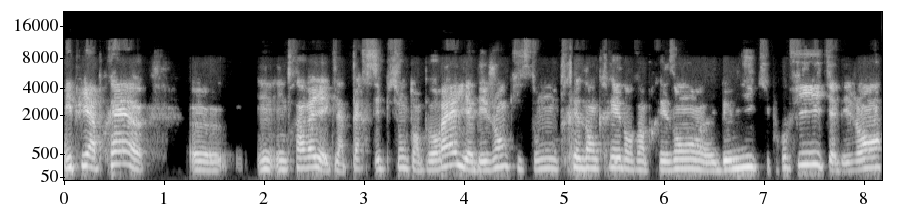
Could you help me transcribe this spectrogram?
Et puis après, on, on, travaille avec la perception temporelle. Il y a des gens qui sont très ancrés dans un présent doni qui profitent. Il y a des gens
